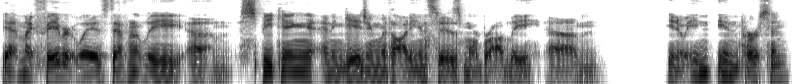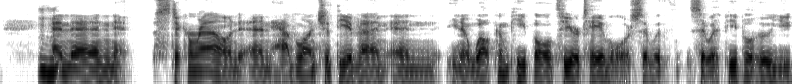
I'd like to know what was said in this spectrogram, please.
Yeah, my favorite way is definitely um, speaking and engaging with audiences more broadly. Um, you know, in, in person mm-hmm. and then stick around and have lunch at the event and, you know, welcome people to your table or sit with, sit with people who you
